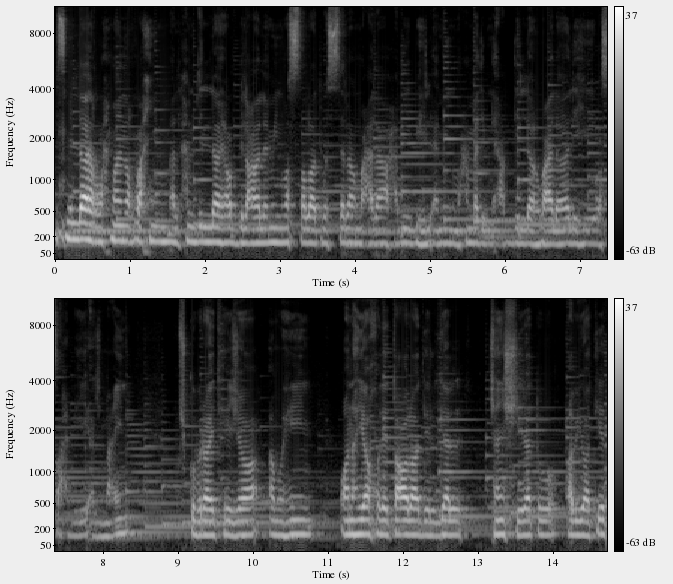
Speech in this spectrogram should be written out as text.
بسم الله الرحمن الرحيم الحمد لله رب العالمين والصلاة والسلام على حبيبه الأمين محمد بن عبد الله وعلى آله وصحبه أجمعين شكو برايت هجا أمهين وأنا هي خود تعالى دلقل چند شیرت و قبیاتیت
